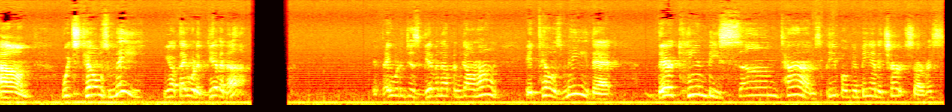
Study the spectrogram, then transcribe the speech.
Um, which tells me you know, if they would have given up, if they would have just given up and gone home, it tells me that there can be sometimes people can be in a church service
